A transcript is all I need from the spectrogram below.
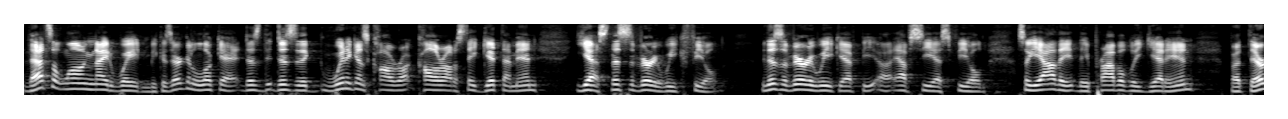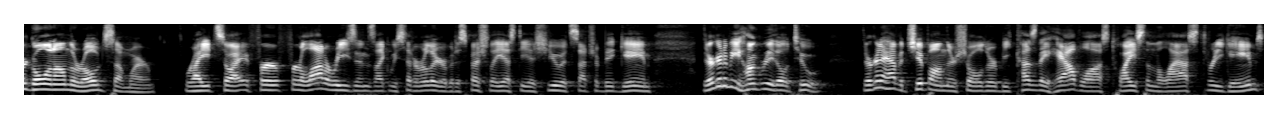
that's a long night waiting because they're going to look at does the, does the win against Colorado State get them in? Yes, this is a very weak field. I mean, this is a very weak FB, uh, FCS field. So yeah, they they probably get in, but they're going on the road somewhere, right? So I for for a lot of reasons, like we said earlier, but especially SDSU, it's such a big game. They're going to be hungry though too. They're going to have a chip on their shoulder because they have lost twice in the last three games,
